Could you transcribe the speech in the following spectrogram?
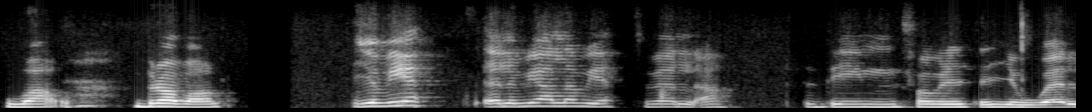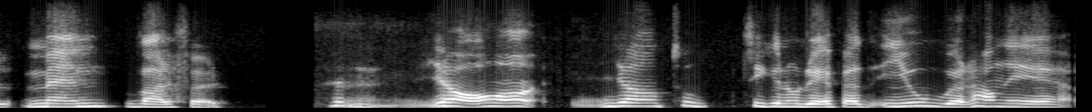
Wow, bra val. Jag vet, eller vi alla vet väl att din favorit är Joel, men varför? Ja, jag tog, tycker nog det för att Joel han är,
